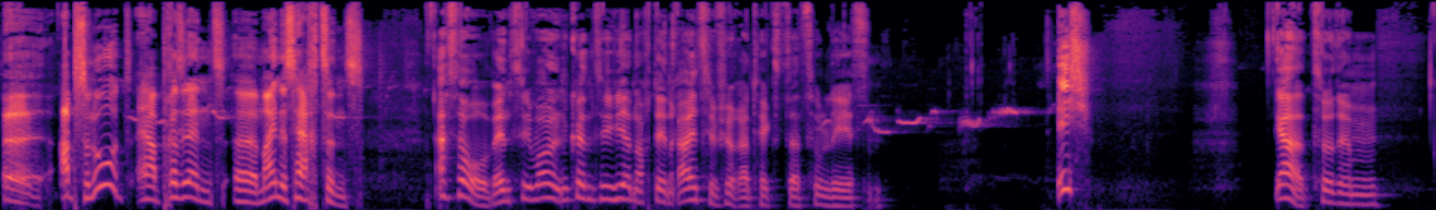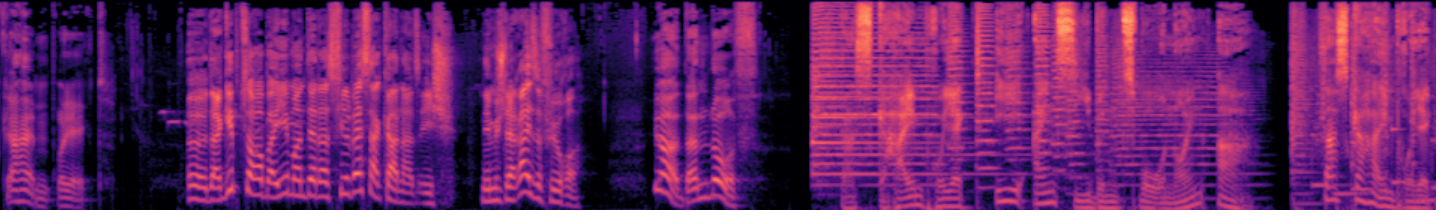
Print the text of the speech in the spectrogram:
Äh, absolut, Herr Präsident äh, meines Herzens. Ach so, wenn Sie wollen, können Sie hier noch den Reiseführertext dazu lesen. Ich? Ja, zu dem geheimen Projekt. Äh, da gibt's doch aber jemand, der das viel besser kann als ich. Nämlich der Reiseführer. Ja, dann los. Das Geheimprojekt E1729A. Das Geheimprojekt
